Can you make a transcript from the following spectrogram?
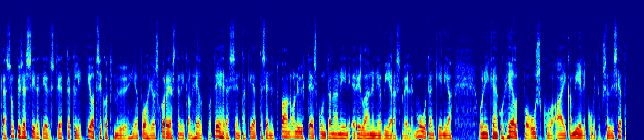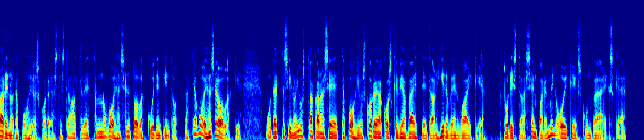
tässä on kyse siitä tietysti, että klikkiotsikot myy ja Pohjois-Koreasta niitä on helppo tehdä sen takia, että se nyt vaan on yhteiskuntana niin erilainen ja vieras meille muutenkin ja on ikään kuin helppo uskoa aika mielikuvituksellisia tarinoita Pohjois-Koreasta. Sitten ajattelee, että no voihan se nyt olla kuitenkin totta ja voihan se ollakin, mutta että siinä on just takana se, että Pohjois-Korea koskevia väitteitä on hirveän vaikea todistaa sen paremmin oikeiksi kuin väärikskään.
